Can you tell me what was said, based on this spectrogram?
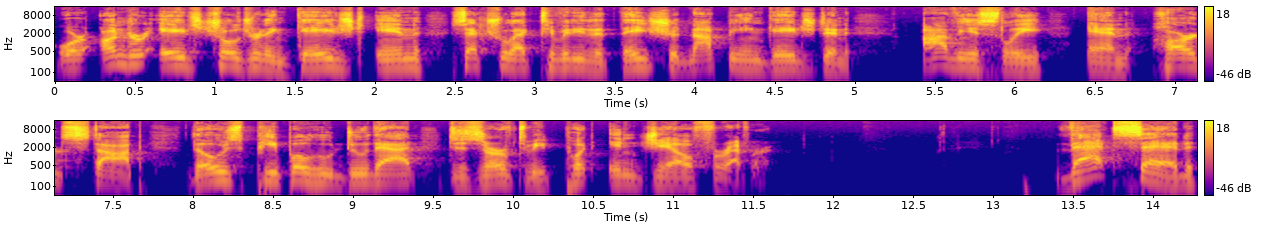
or underage children engaged in sexual activity that they should not be engaged in, obviously, and hard stop, those people who do that deserve to be put in jail forever. That said,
